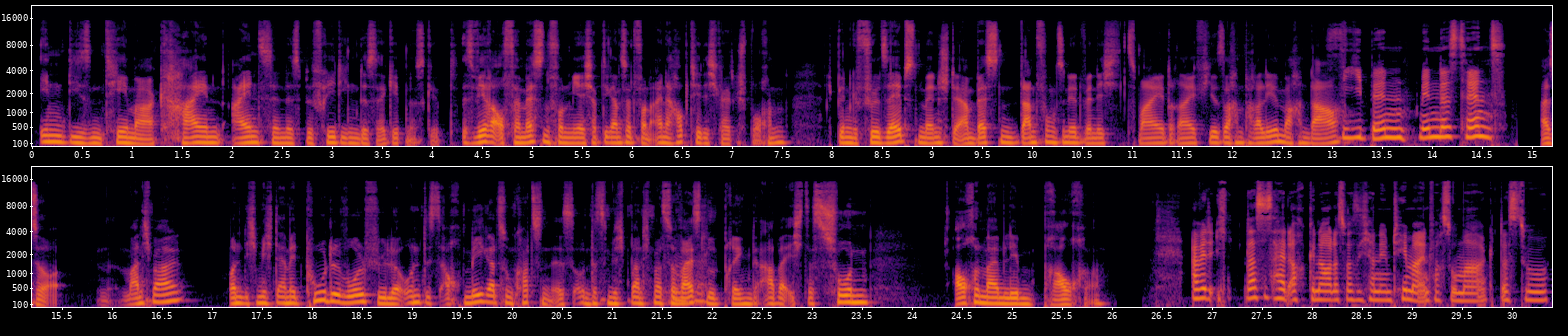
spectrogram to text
in diesem Thema kein einzelnes befriedigendes Ergebnis gibt. Es wäre auch vermessen von mir, ich habe die ganze Zeit von einer Haupttätigkeit gesprochen. Ich bin gefühlt selbst ein Mensch, der am besten dann funktioniert, wenn ich zwei, drei, vier Sachen parallel machen darf. Sieben mindestens. Also manchmal und ich mich damit pudelwohl fühle und es auch mega zum Kotzen ist und es mich manchmal zur Mhm. Weißglut bringt, aber ich das schon auch in meinem Leben brauche. Aber ich, das ist halt auch genau das, was ich an dem Thema einfach so mag, dass du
